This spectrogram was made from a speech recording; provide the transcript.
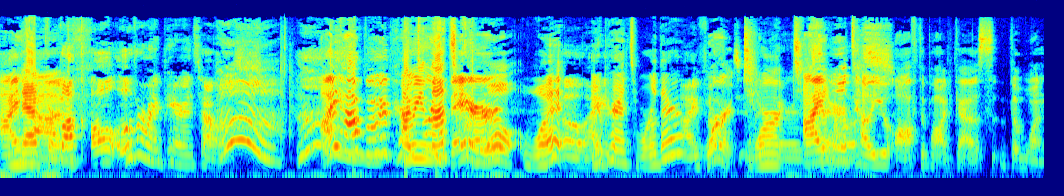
I Never. fuck all over my parents' house. I have, but my parents I mean, were that's there. cool. What? Oh, I- Your parents were there? I Weren't. Weren't. parents' I there. will tell you off the podcast the one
